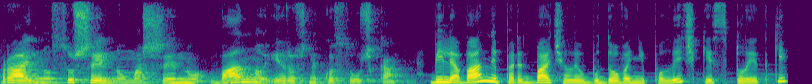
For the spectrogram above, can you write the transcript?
пральну, сушильну машину, ванну і рушникосушка. Біля ванни передбачили вбудовані полички з плитки.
